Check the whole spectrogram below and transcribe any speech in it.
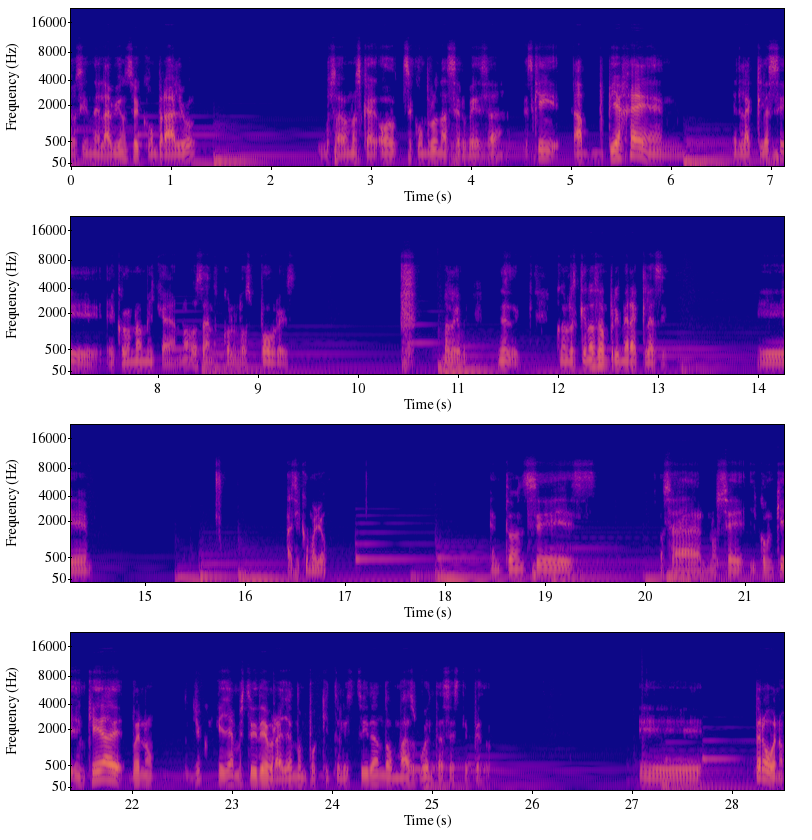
o si en el avión se compra algo, o, sea, o se compra una cerveza. Es que ah, viaja en, en la clase económica, ¿no? O sea, con los pobres. con los que no son primera clase. Eh, así como yo. Entonces, o sea, no sé, ¿y con qué, en qué, bueno, yo creo que ya me estoy debrayando un poquito, le estoy dando más vueltas a este pedo. Eh, pero bueno,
